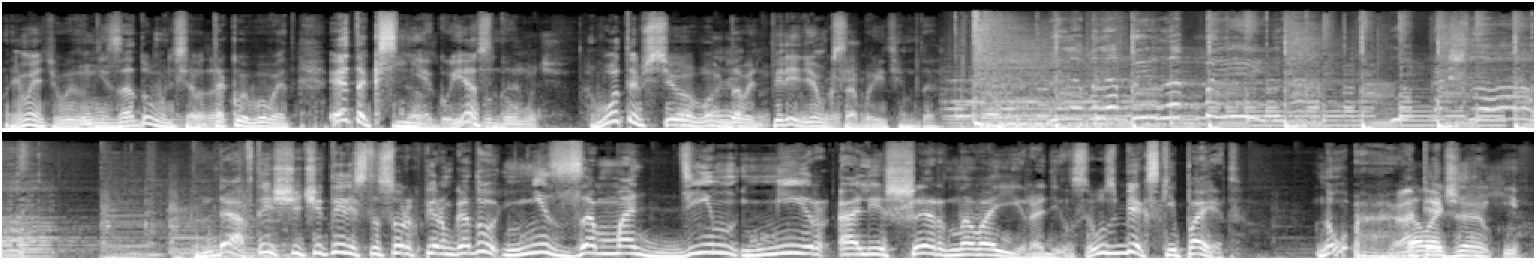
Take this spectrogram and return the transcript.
Понимаете, вы не задумались, а вот такое бывает. Это к снегу, ясно? Вот и все. вот давайте перейдем к событиям, да. Да, в 1441 году Низамаддин Мир Алишер Наваи родился. Узбекский поэт. Ну, Давайте опять же... Стихи.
